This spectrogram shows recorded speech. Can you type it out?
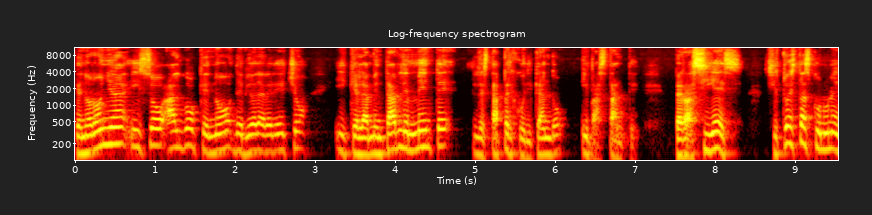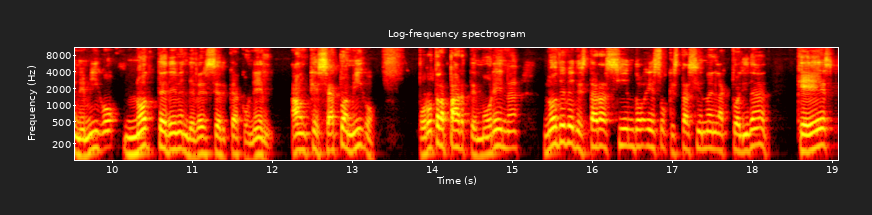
que Noroña hizo algo que no debió de haber hecho y que lamentablemente le está perjudicando y bastante. Pero así es. Si tú estás con un enemigo, no te deben de ver cerca con él, aunque sea tu amigo. Por otra parte, Morena no debe de estar haciendo eso que está haciendo en la actualidad, que es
